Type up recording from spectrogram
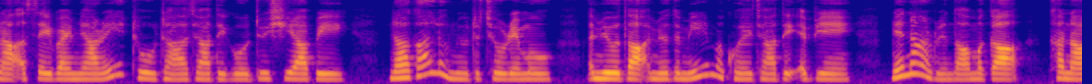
နာအစိပ်ပိုင်းများတွင်ထိုးထားကြသည်ကိုတွေ့ရှိရပြီးနာဂလူမျိုးတချို့တွင်မူအမျိုးသားအမျိုးသမီးမခွဲခြားသည့်အပြင်မျက်နှာတွင်သောမကခန္ဓာ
